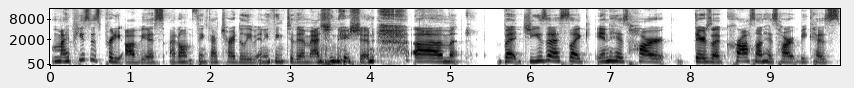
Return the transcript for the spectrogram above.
my piece is pretty obvious. I don't think I tried to leave anything to the imagination. Um, but Jesus, like in his heart, there's a cross on his heart because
